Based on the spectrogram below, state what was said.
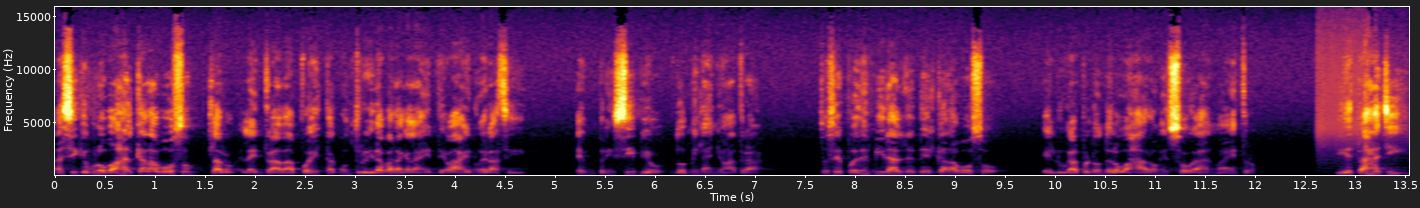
Así que uno baja al calabozo, claro, la entrada pues está construida para que la gente baje, no era así en principio dos mil años atrás. Entonces puedes mirar desde el calabozo el lugar por donde lo bajaron en sogas al maestro. Y estás allí,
